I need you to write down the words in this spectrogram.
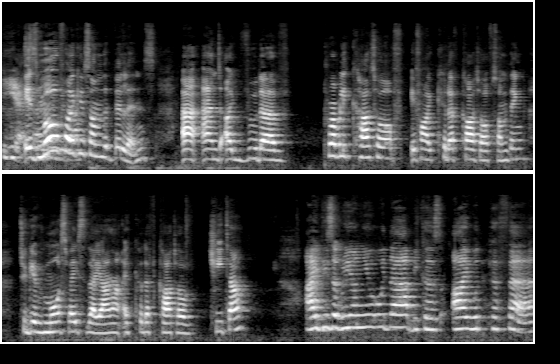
yes. It's I more agree with that. focused on the villains, uh, and I would have probably cut off if I could have cut off something to give more space to Diana. I could have cut off Cheetah. I disagree on you with that because I would prefer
